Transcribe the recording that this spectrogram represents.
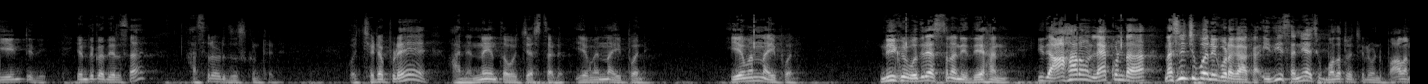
ఏంటిది? ఎందుకో తెలుసా? అసలు చూసుకుంటాడు. వచ్చేటప్పుడే ఆ నిర్ణయంతో వచ్చేస్తాడు. ఏమన్నా అయిపోని. ఏమన్నా అయిపోని. నీకు వదిలేస్తున్నా నీ దేహాన్ని. ఇది ఆహారం లేకుండా నశించిపోని కూడా గాక. ఇది సన్యాసి మొదట వచ్చినటువంటి భావన.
